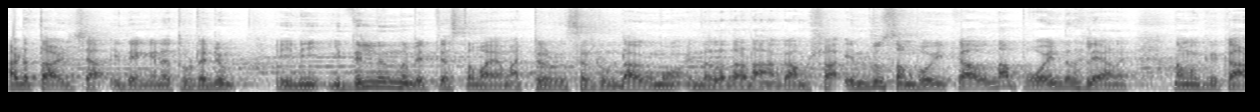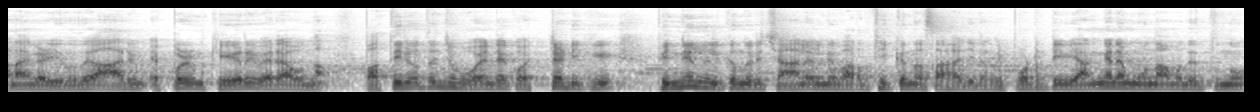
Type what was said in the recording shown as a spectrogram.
അടുത്ത ആഴ്ച ഇതെങ്ങനെ തുടരും? ഇനി ഇതിൽ നിന്നും വ്യത്യസ്തമായ മറ്റൊരു റിസൾട്ട് ഉണ്ടാകുമോ എന്നുള്ളതാണ് ആകാംക്ഷ. എന്തും സംഭവിക്കാവുന്ന പോയിന്റ് നിലയാണ് നമുക്ക് കാണാൻ കഴിയുന്നത്. ആരും എപ്പോഴും കയറി വരാവുന്ന പത്തിരുപത്തഞ്ച് പോയിന്റൊക്കെ ഒറ്റടിക്ക് പിന്നിൽ നിൽക്കുന്ന ഒരു ചാനലിന് വർദ്ധിക്കുന്ന സാഹചര്യം. റിപ്പോർട്ടർ ടി വി അങ്ങനെ മൂന്നാമതെത്തുന്നു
